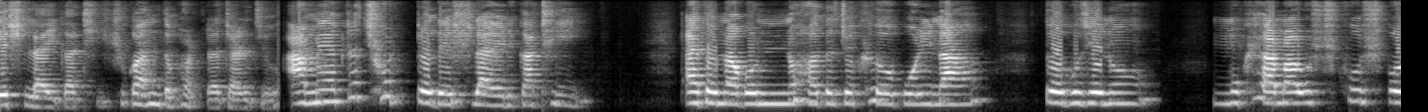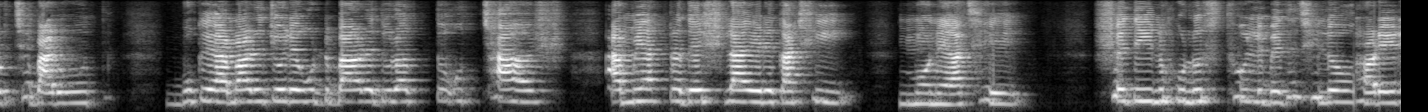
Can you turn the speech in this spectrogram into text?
দেশলাই কাঠি, সুকান্ত ভট্টাচার্য। আমি একটা ছোট্ট দেশলাইয়ের কাঠি। এত নগণ্য হত চোখেও পড়ি না। তবু যেন মুখে আমার উসখুস করছে বারুদ, বুকে আমার জ্বলে উঠবার দূরত্ব, উচ্ছ্বাস। আমি একটা দেশলাইয়ের কাঠি। মনে আছে, সেদিন হুলস্থুল বেঁধেছিল, ঘরের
